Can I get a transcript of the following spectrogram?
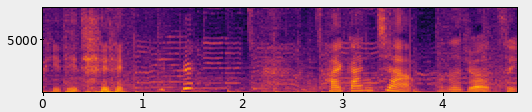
PTT，还敢讲？我真的觉得自己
